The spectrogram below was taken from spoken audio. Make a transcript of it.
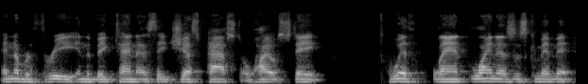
and number three in the Big Ten as they just passed Ohio State with Lainez's commitment.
